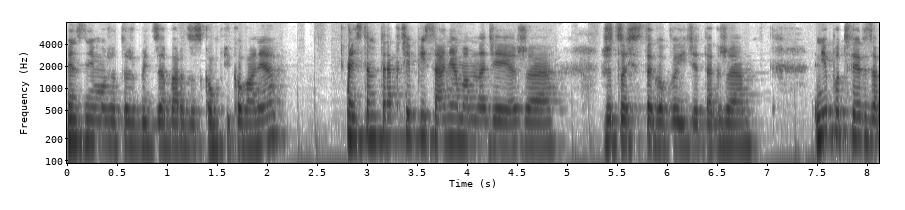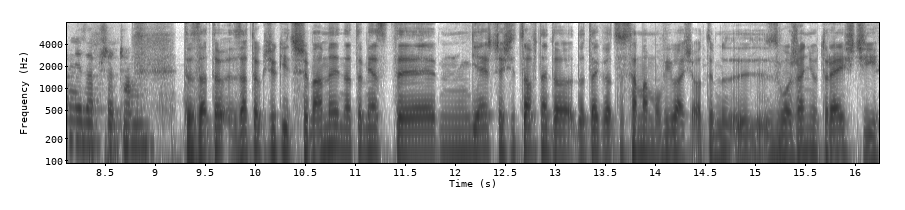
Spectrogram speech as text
więc nie może też być za bardzo skomplikowanie. Jestem w trakcie pisania, mam nadzieję, że, że coś z tego wyjdzie, także nie potwierdzam, nie zaprzeczam. To za to, za to kciuki trzymamy, natomiast y, ja jeszcze się cofnę do, do tego, co sama mówiłaś o tym y, złożeniu treści,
